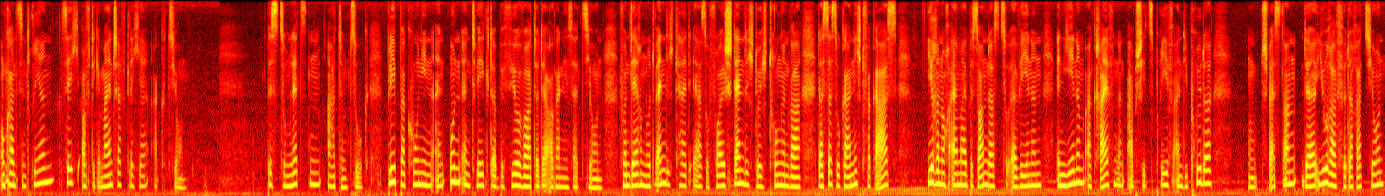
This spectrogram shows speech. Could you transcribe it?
und konzentrieren sich auf die gemeinschaftliche Aktion. Bis zum letzten Atemzug blieb Bakunin ein unentwegter Befürworter der Organisation, von deren Notwendigkeit er so vollständig durchdrungen war, dass er sogar nicht vergaß, ihre noch einmal besonders zu erwähnen in jenem ergreifenden Abschiedsbrief an die Brüder und Schwestern der Juraföderation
